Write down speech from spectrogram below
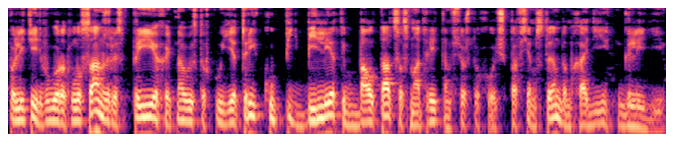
полететь в город Лос-Анджелес, приехать на выставку Е3, купить билеты, болтаться, смотреть там все, что хочешь. По всем стендам ходи, гляди.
